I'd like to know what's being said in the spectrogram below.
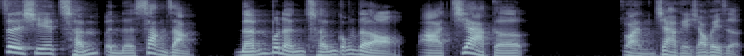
这些成本的上涨能不能成功的哦，把价格转嫁给消费者。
